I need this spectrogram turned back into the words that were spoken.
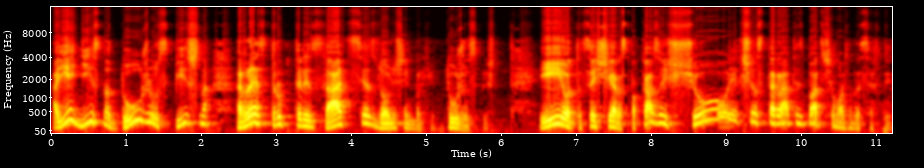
А є дійсно дуже успішна реструктуризація зовнішніх боргів. Дуже успішна. І от це ще раз показує, що якщо старатись, багато що можна досягти.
